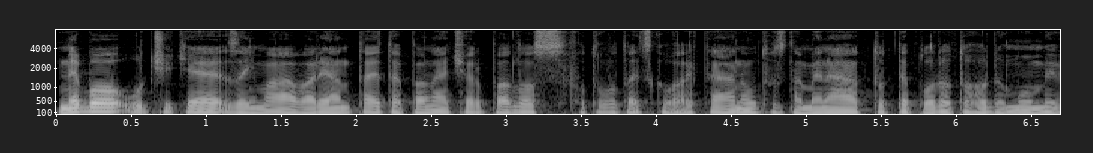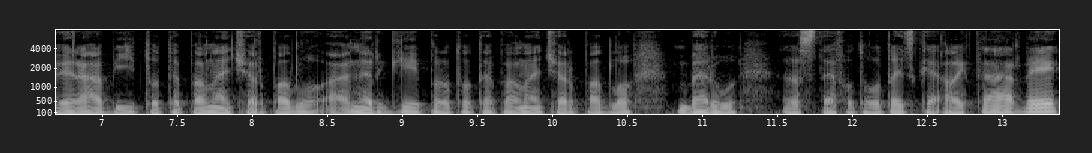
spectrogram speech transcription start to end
Nebo určitě zajímavá varianta je tepelné čerpadlo s fotovoltaickou elektrárnou, to znamená to teplo do toho domu mi vyrábí to tepelné čerpadlo a energii pro to tepelné čerpadlo beru eh, z té fotovoltaické elektrárny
